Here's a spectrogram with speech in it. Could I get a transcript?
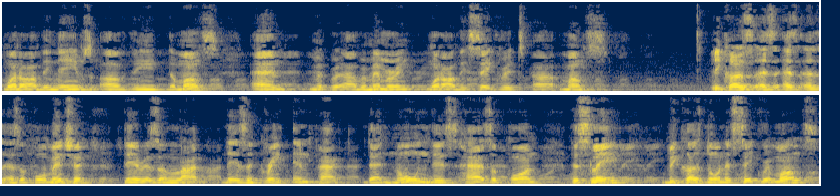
what are the names of the, the months and uh, remembering what are the sacred uh, months. Because as, as, as, as aforementioned, there is a lot, there's a great impact that knowing this has upon the slave because during the sacred months,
